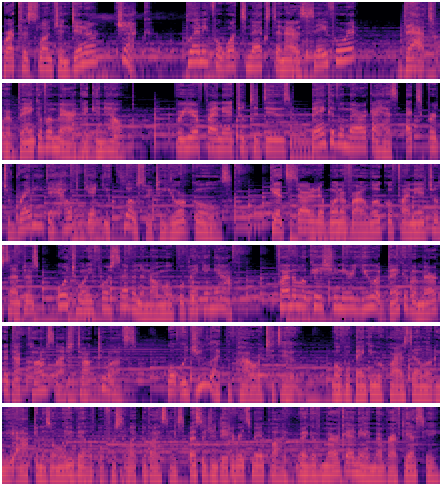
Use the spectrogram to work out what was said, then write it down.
Breakfast, lunch, and dinner? Check. Planning for what's next and how to save for it? That's where Bank of America can help. For your financial to-dos, Bank of America has experts ready to help get you closer to your goals. Get started at one of our local financial centers or 24-7 in our mobile banking app. Find a location near you at bankofamerica.com slash talk to us. What would you like the power to do? Mobile banking requires downloading the app and is only available for select devices. Message and data rates may apply. Bank of America and a member FDIC.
